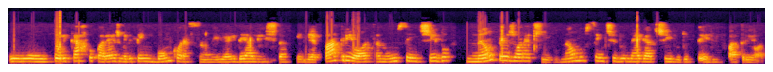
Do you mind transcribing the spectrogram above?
O Policarpo Quaresma ele tem um bom coração, ele é idealista, ele é patriota num sentido não pejorativo, não no sentido negativo do termo patriota.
